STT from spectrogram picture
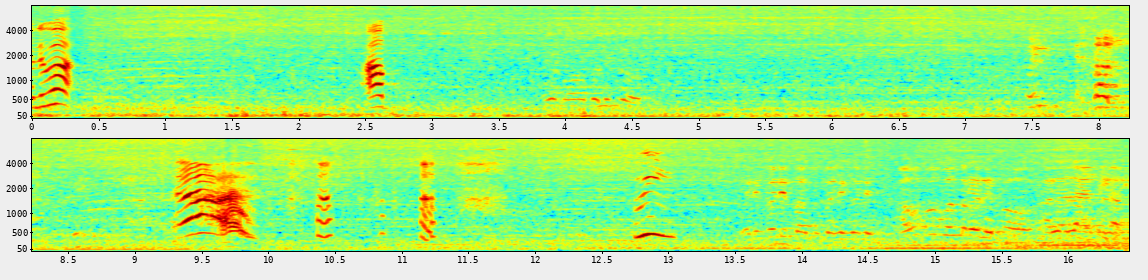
Kaliwa. Up. Ah! Uy! Balik ulit, bago balik ulit. Ako ko lang.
